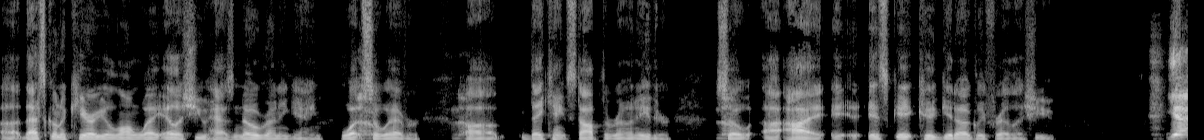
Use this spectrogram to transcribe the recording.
uh, that's going to carry you a long way. LSU has no running game whatsoever. no, Uh, they can't stop the run either. no. So I, I it, it's it could get ugly for LSU. Yeah,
